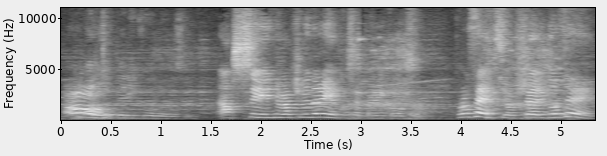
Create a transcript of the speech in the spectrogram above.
Molto Oh! pericoloso. Ah sì, ti faccio vedere io cos'è pericoloso. Profezio, scelgo te!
